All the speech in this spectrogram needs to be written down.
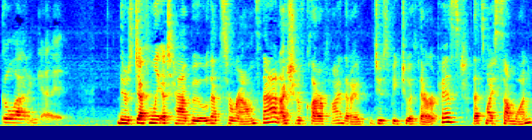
go out and get it. There's definitely a taboo that surrounds that. I should have clarified that I do speak to a therapist. That's my someone.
